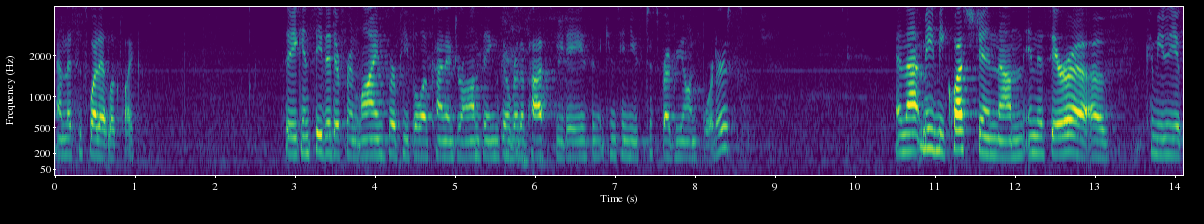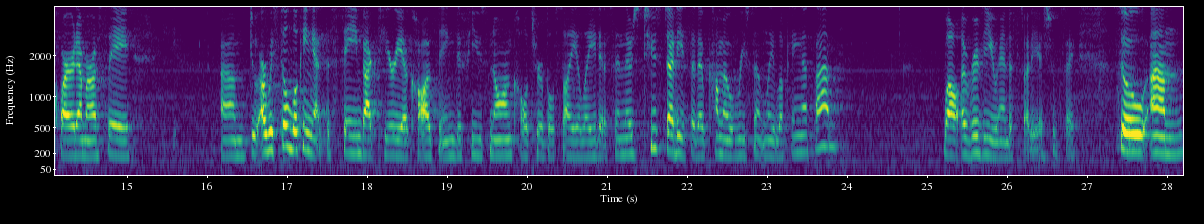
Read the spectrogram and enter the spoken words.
and this is what it looked like. So you can see the different lines where people have kind of drawn things over the past few days, and it continues to spread beyond borders. And that made me question, um, in this era of community-acquired MRSA, um, do, are we still looking at the same bacteria causing diffuse non-culturable cellulitis? And there's two studies that have come out recently looking at that. Well, a review and a study, I should say. So um,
